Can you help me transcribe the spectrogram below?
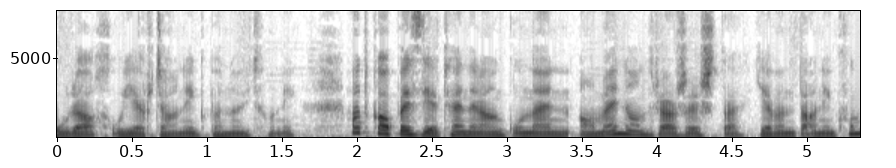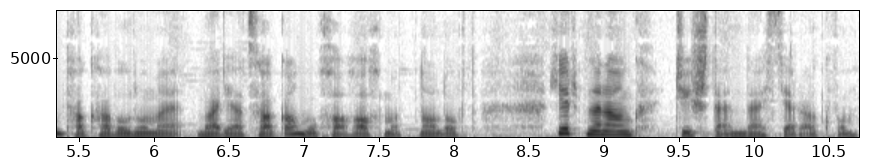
ուրախ ու երջանիկ բնույթ ունի, հատկապես եթե նրանք ունեն ամեն անհրաժեշտը եւ ընտանիքում թակավորում է բարյացակամ ու խաղաղ մթնոլորտ, երբ նրանք ճիշտ են դասյարակվում։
